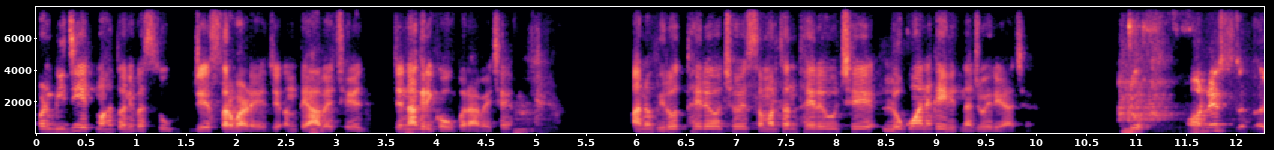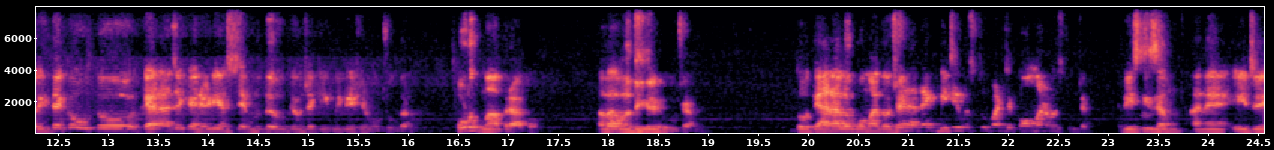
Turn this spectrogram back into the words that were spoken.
પણ બીજી એક મહત્વની વસ્તુ જે સરવાળે જે અંતે આવે છે જે નાગરિકો ઉપર આવે છે આનો વિરોધ થઈ રહ્યો છે સમર્થન થઈ રહ્યું છે લોકો આને કઈ રીતના જોઈ રહ્યા છે? જો ઓનેસ્ટ રીતે કહું તો ત્યાંના જે કેનેડિયન્સ છે એમનું તો એવું કેવું છે કે ઇમિગ્રેશન ઓછું કરો. થોડુંક માપ રાખો. હવે વધી રહ્યું છે. તો ત્યાંના લોકોમાં તો છે અને એક બીજી વસ્તુ પણ છે કોમન વસ્તુ છે રેસિઝમ અને એ જે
